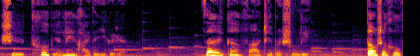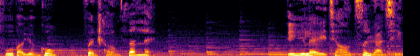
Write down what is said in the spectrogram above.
是特别厉害的一个人。在《干法》这本书里，稻盛和夫把员工分成三类。第一类叫自然型，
